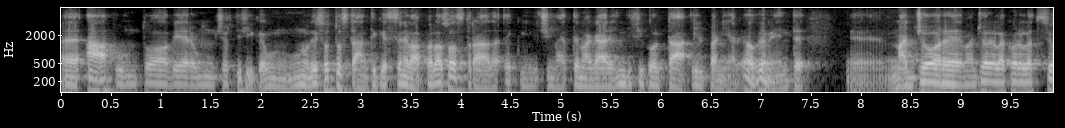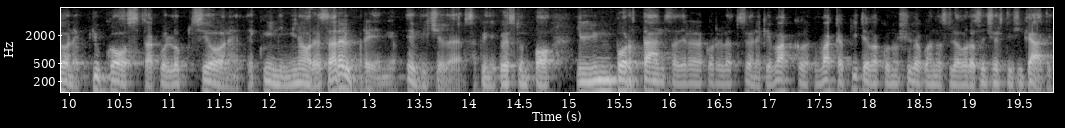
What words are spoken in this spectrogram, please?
eh, a appunto avere un certificato, un, uno dei sottostanti che se ne va per la sua strada e quindi ci mette magari in difficoltà il paniere. E ovviamente eh, maggiore, maggiore, la correlazione, più costa quell'opzione e quindi minore sarà il premio e viceversa. Quindi questa è un po' l'importanza della correlazione che va, va capita e va conosciuta quando si lavora sui certificati.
